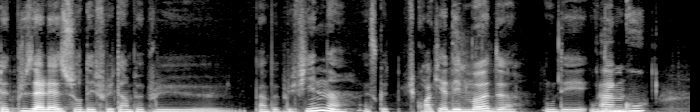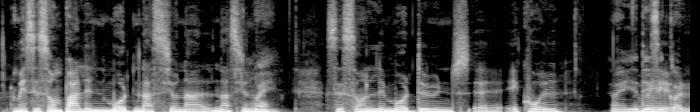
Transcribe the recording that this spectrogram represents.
peut-être plus à l'aise sur des flûtes un peu plus, un peu plus fines. Est-ce que tu crois qu'il y a des modes ou des, ou des Euh, goûts? Mais ce ne sont pas les modes nationales, nationaux. Ouais. Ce sont les modes d'une euh, école, Ouais, il y a des écoles.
